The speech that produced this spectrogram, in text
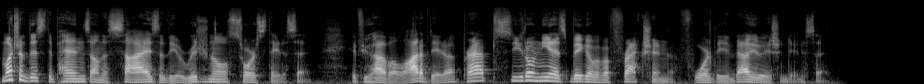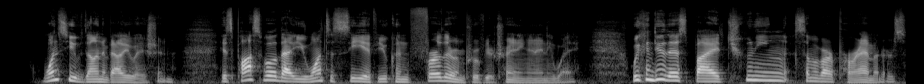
Much of this depends on the size of the original source dataset. If you have a lot of data, perhaps you don't need as big of a fraction for the evaluation dataset. Once you've done evaluation, it's possible that you want to see if you can further improve your training in any way. We can do this by tuning some of our parameters.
